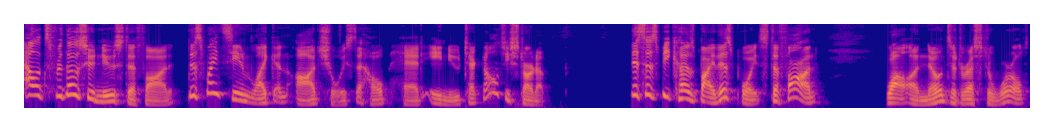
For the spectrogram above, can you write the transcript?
Alex, for those who knew Stefan, this might seem like an odd choice to help head a new technology startup. This is because by this point, Stefan, while unknown to the rest of the world,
